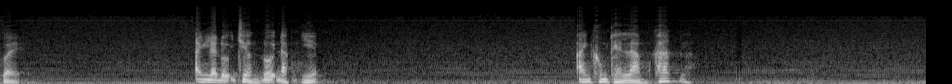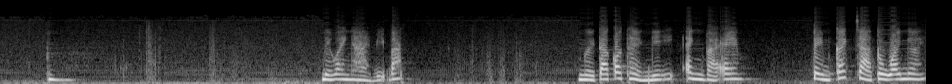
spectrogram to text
Vậy Anh là đội trưởng đội đặc nhiệm. Anh không thể làm khác được Nếu anh Hải bị bắt Người ta có thể nghĩ anh và em Tìm cách trả thù anh ấy.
